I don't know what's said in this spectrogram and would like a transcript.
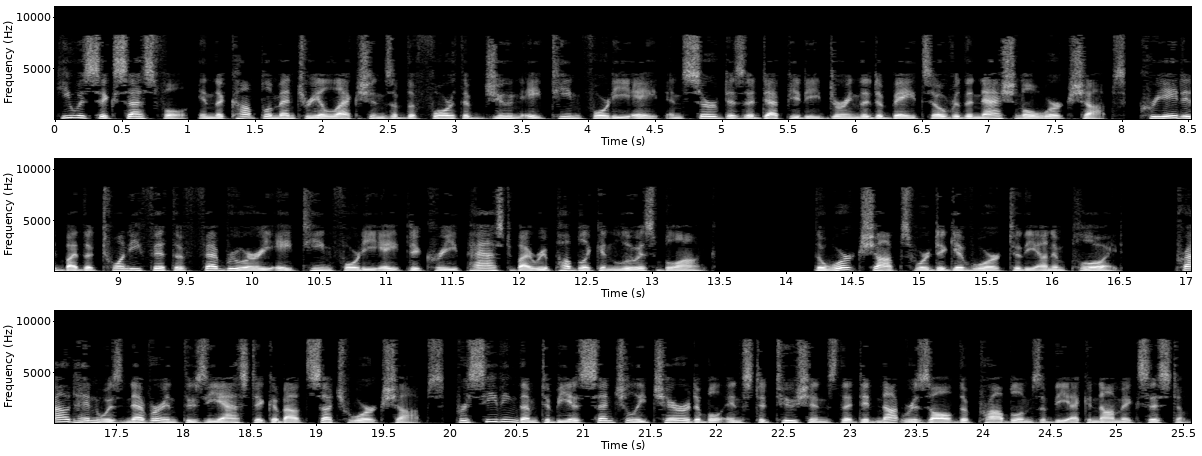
He was successful, in the complementary elections of 4 June 1848 and served as a deputy during the debates over the national workshops, created by the 25 February 1848 decree passed by Republican Louis Blanc. The workshops were to give work to the unemployed. Proudhon was never enthusiastic about such workshops, perceiving them to be essentially charitable institutions that did not resolve the problems of the economic system.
